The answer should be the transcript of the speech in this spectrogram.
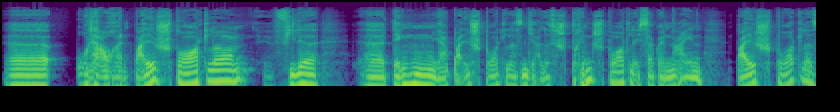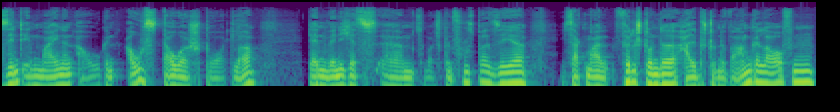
äh, oder auch einen Ballsportler. Viele äh, denken, ja, Ballsportler sind ja alles Sprintsportler. Ich sage nein, Ballsportler sind in meinen Augen Ausdauersportler. Denn wenn ich jetzt ähm, zum Beispiel Fußball sehe, ich sag mal Viertelstunde, halbe Stunde warm gelaufen,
